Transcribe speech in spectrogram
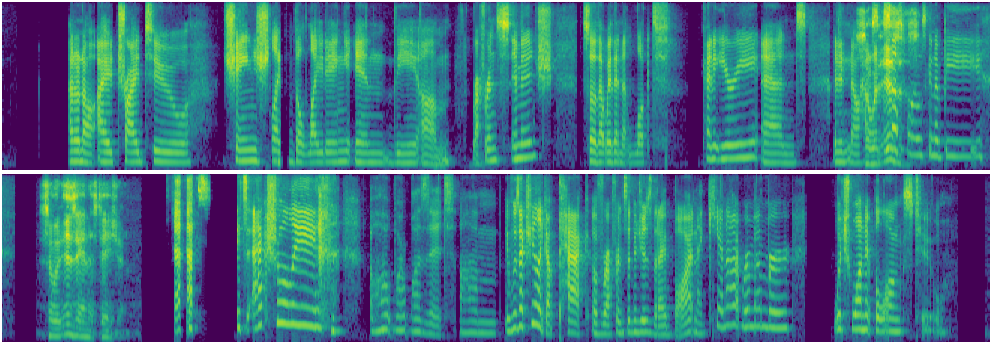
I don't know. I tried to change like the lighting in the um reference image so that way then it looked kind of eerie and I didn't know how So it is- successful I was going to be. So it is Anastasia. It's it's actually oh what was it? Um it was actually like a pack of reference images that I bought and I cannot remember which one it belongs to.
